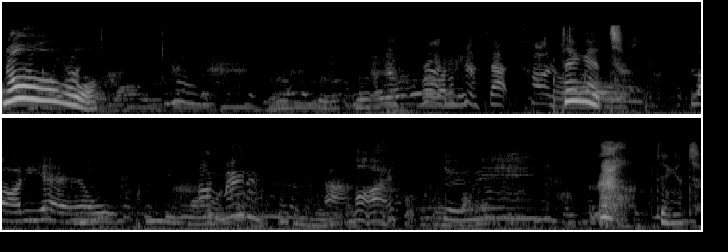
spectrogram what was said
no! Dang it! Bloody hell. I made it. Am I doing? Dang it!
